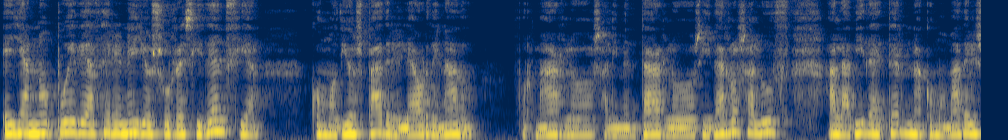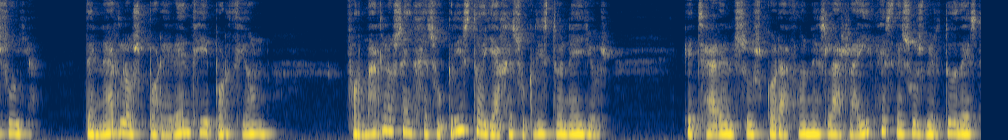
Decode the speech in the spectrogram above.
ella no puede hacer en ellos su residencia, como Dios Padre le ha ordenado, formarlos, alimentarlos y darlos a luz a la vida eterna como madre suya, tenerlos por herencia y porción, formarlos en Jesucristo y a Jesucristo en ellos, echar en sus corazones las raíces de sus virtudes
